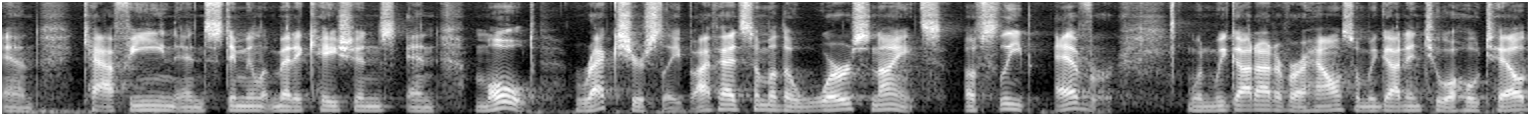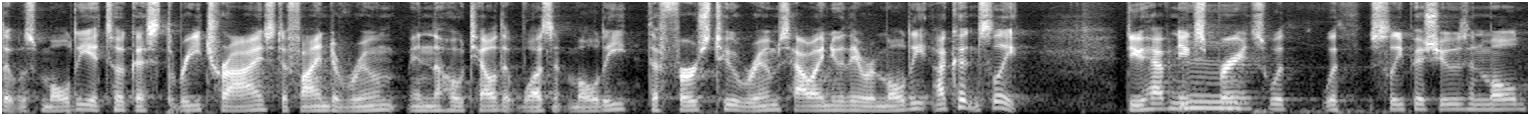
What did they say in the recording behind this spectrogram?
and caffeine and stimulant medications and mold wrecks your sleep. I've had some of the worst nights of sleep ever. When we got out of our house and we got into a hotel that was moldy, it took us three tries to find a room in the hotel that wasn't moldy. The first two rooms, how I knew they were moldy, I couldn't sleep. Do you have any mm. experience mm. with, with sleep issues and mold?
